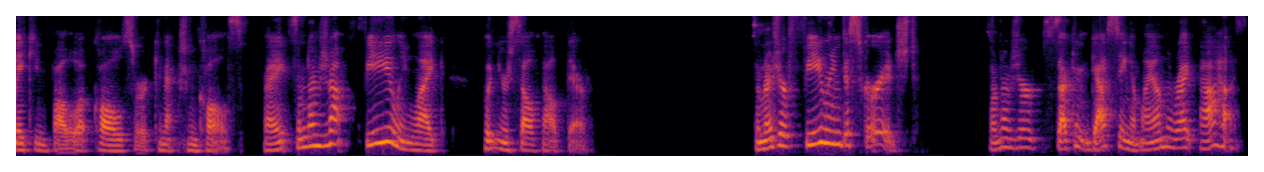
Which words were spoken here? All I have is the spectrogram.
making follow up calls or connection calls, right? Sometimes you're not feeling like putting yourself out there. Sometimes you're feeling discouraged. Sometimes you're second guessing, am I on the right path?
